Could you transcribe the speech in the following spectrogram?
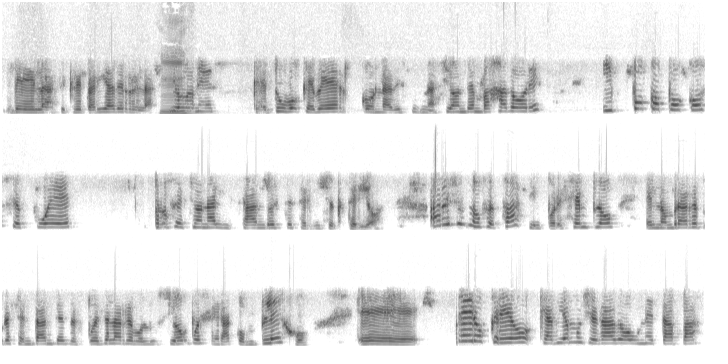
de la Secretaría de Relaciones que tuvo que ver con la designación de embajadores y poco a poco se fue profesionalizando este servicio exterior. A veces no fue fácil, por ejemplo, el nombrar representantes después de la revolución pues era complejo, eh, pero creo que habíamos llegado a una etapa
